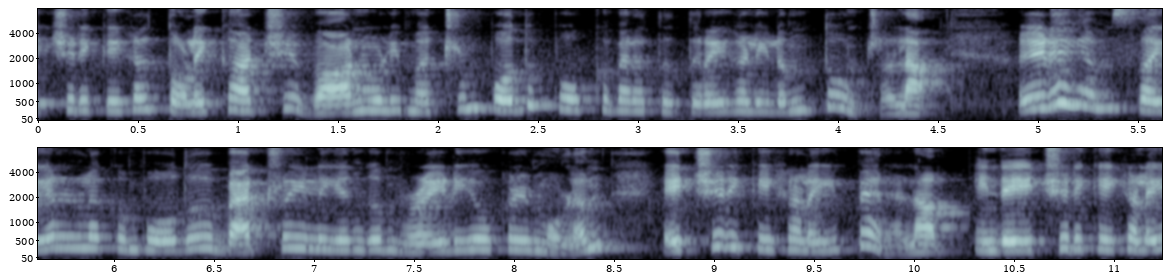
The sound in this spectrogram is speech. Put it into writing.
எச்சரிக்கைகள் தொலைக்காட்சி வானொலி மற்றும் பொது போக்குவரத்து திரைகளிலும் தோன்றலாம். まし。இடையம் செயலிழக்கும் போது பேட்டரியில் இயங்கும் ரேடியோக்கள் மூலம் எச்சரிக்கைகளை பெறலாம். இந்த எச்சரிக்கைகளை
